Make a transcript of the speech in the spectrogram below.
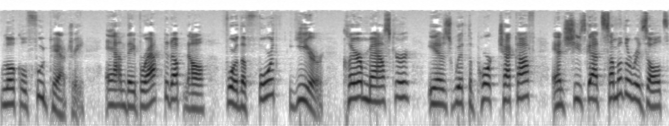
local food pantry. And they've wrapped it up now for the fourth year. Claire Masker is with the Pork Checkoff, and she's got some of the results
